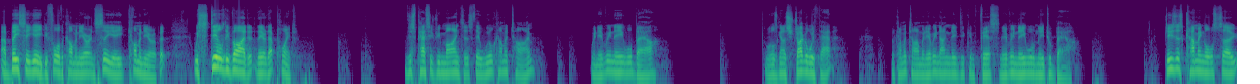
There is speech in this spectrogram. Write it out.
uh, BCE, before the Common Era, and CE, Common Era. But we still divided there at that point. This passage reminds us there will come a time when every knee will bow the world's going to struggle with that. There'll come a time when every tongue needs to confess and every knee will need to bow. Jesus' coming also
